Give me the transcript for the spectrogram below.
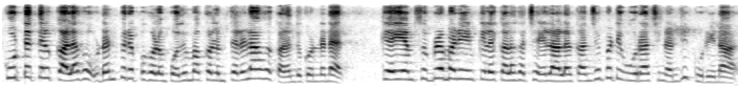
கூட்டத்தில் கழக உடன்பிறப்புகளும் பொதுமக்களும் திரளாக கலந்து கொண்டனர். கே. எம். சுப்பிரமணியன் கிளை கழக செயலாளர் கஞ்சப்பட்டி ஊராட்சி நன்றி கூறினார்.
